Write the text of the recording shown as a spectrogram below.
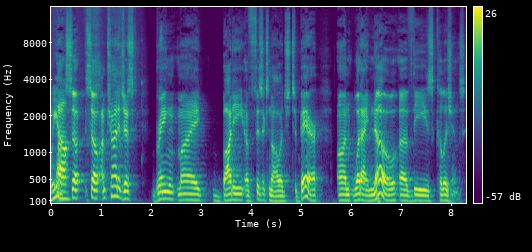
We Uh, are. so, so I'm trying to just bring my body of physics knowledge to bear on what I know of these collisions.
